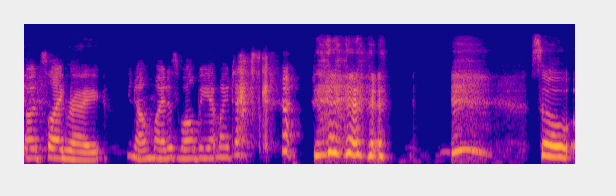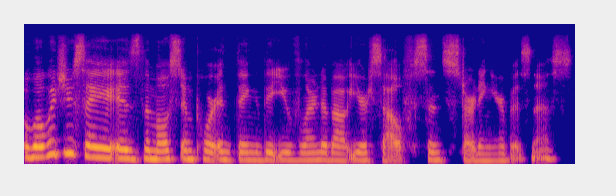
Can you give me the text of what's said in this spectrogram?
So it's like right. you know might as well be at my desk. So what would you say is the most important thing that you've learned about yourself since starting your business?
